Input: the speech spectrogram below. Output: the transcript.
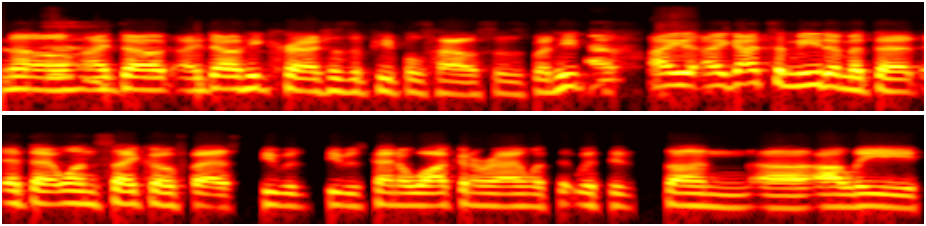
no, I doubt I doubt he crashes at people's houses. But he I, I got to meet him at that at that one Psycho Fest. He was he was kind of walking around with with his son uh, Ali,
